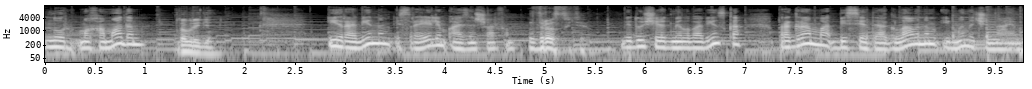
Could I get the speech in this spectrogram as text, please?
Нур Махамадом. Добрый день. И раввином Исраэлем Айзеншарфом. Здравствуйте. Ведущая Людмила Вавинска. Программа «Беседы о главном» и мы начинаем.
